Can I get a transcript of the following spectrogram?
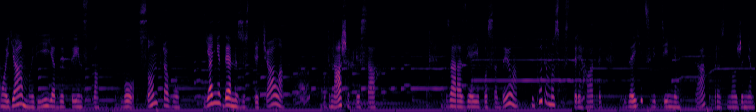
моя мрія дитинства, бо сон траву я ніде не зустрічала в наших лісах. Зараз я її посадила і будемо спостерігати за її цвітінням та розмноженням.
